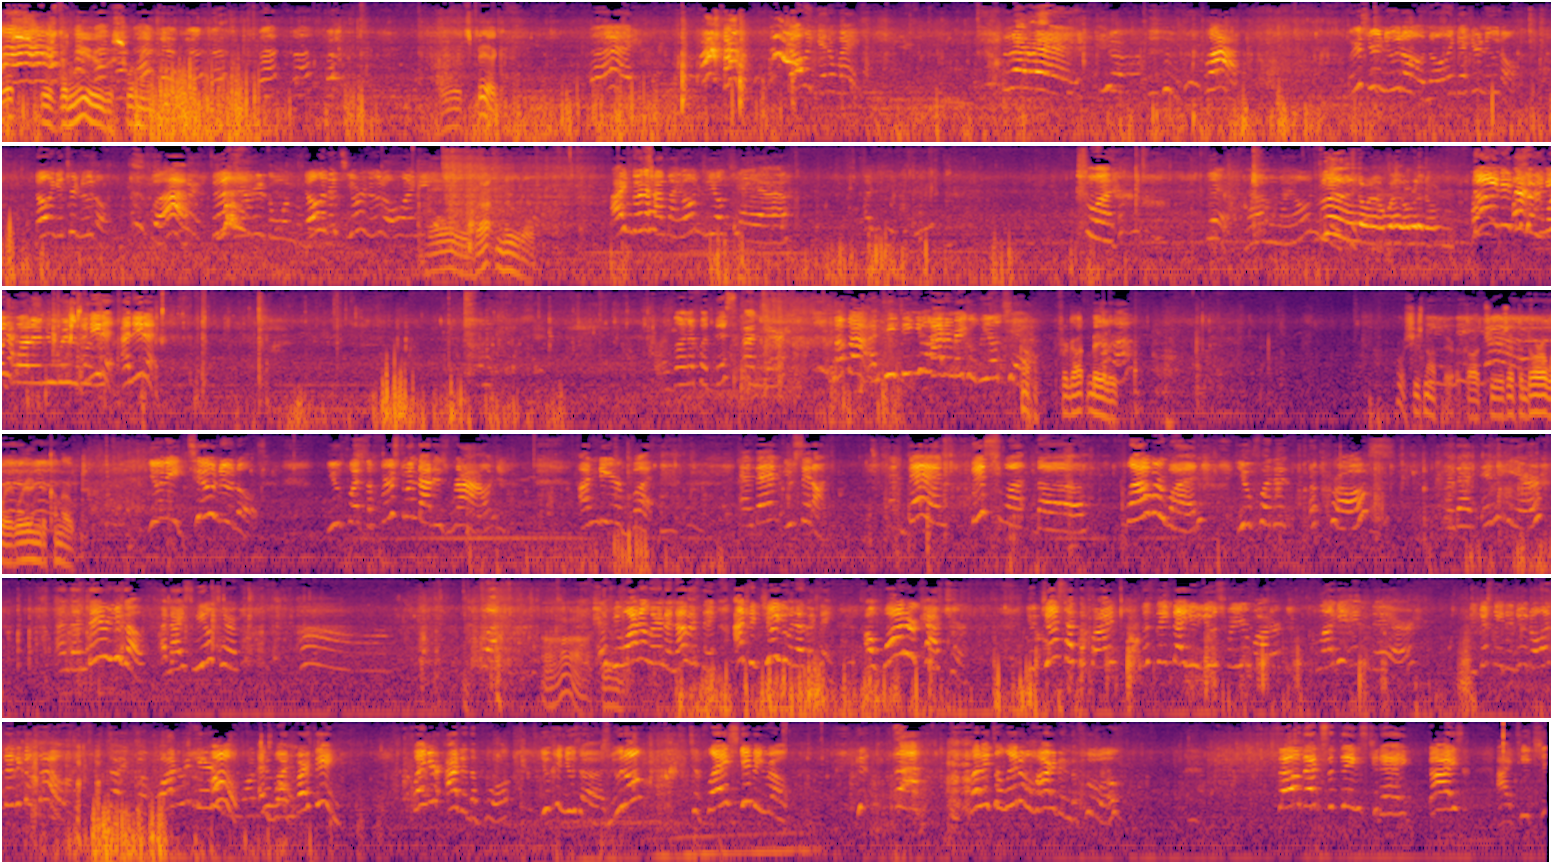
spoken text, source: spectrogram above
This is the new swimming pool. It's big. Hey! Ollie, get oh, away! Larry! Wow! Where's your noodle? Nolan, get your noodle. Nolan, get your noodle. Wow! Nolan, it's your noodle. I need it. Oh, that noodle. I'm gonna have my own wheelchair. What? There, now my own. No, I need that. I need it. I need it. I need it. I'm gonna put this under. Papa, I'm teaching you how to make a wheelchair. Oh, forgot Bailey. Oh, she's not there. I thought she was at the doorway waiting to come out. Ah, she.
